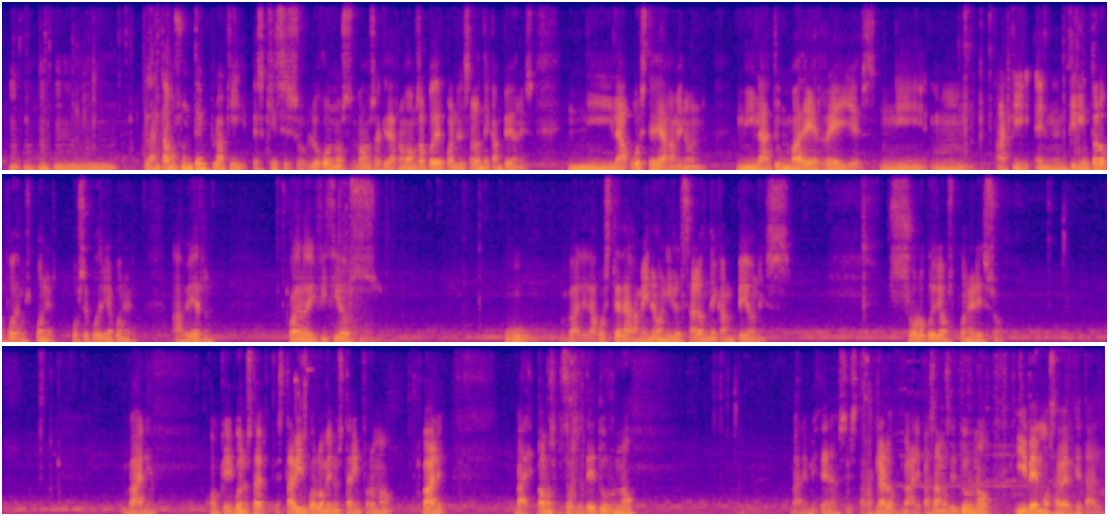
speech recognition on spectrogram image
Mm, mm, mm, Plantamos un templo aquí. Es que es eso. Luego nos vamos a quedar. No vamos a poder poner el salón de campeones. Ni la hueste de Agamenón. Ni la tumba de reyes. Ni... aquí en Tirinto lo podemos poner. O se podría poner. A ver. Cuadro de edificios. Uh, vale. La hueste de Agamenón y el salón de campeones. Solo podríamos poner eso. Vale. Ok, bueno, está, está bien por lo menos estar informado. Vale. Vale, vamos a pasar de turno. Vale, mi cena, si estaba claro. Vale, pasamos de turno y vemos a ver qué tal.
